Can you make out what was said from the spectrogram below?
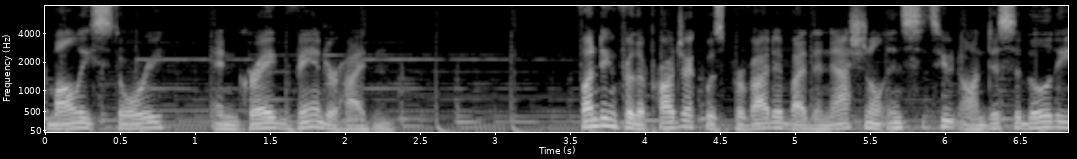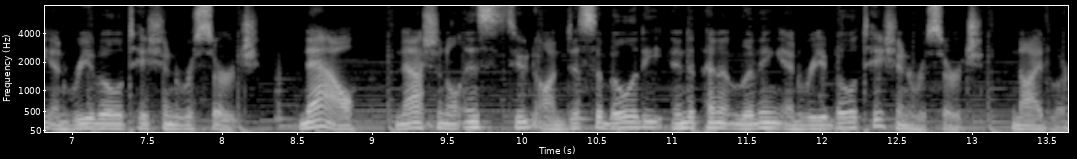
Molly Story, and Gregg Vanderheiden. Funding for the project was provided by the National Institute on Disability and Rehabilitation Research, now National Institute on Disability, Independent Living, and Rehabilitation Research, NIDLR.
